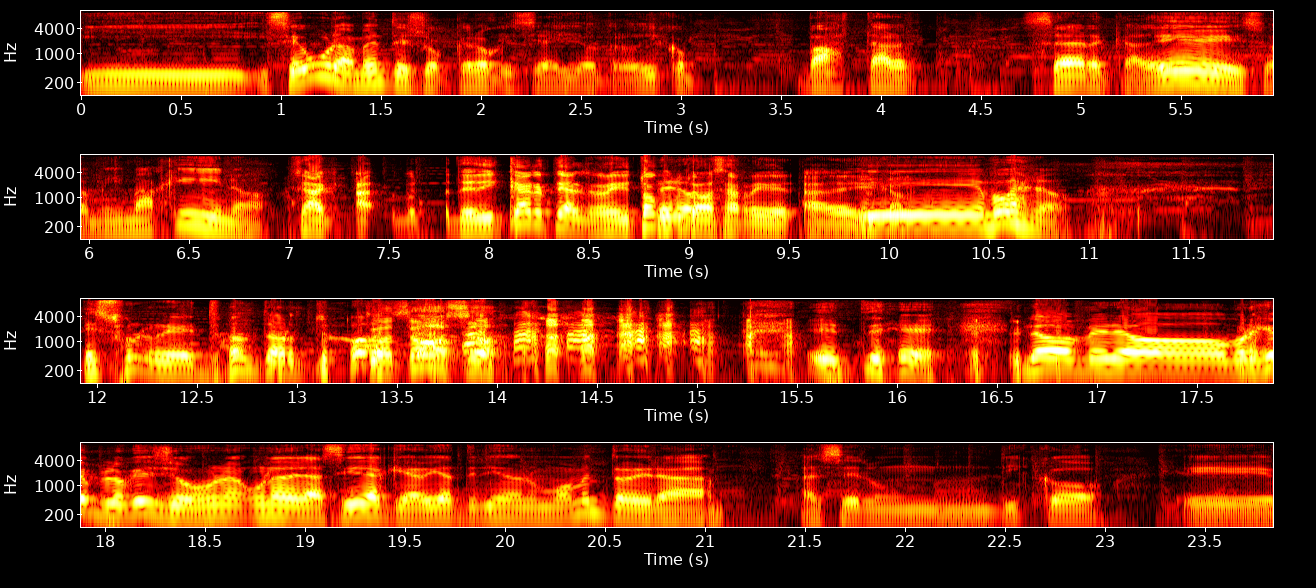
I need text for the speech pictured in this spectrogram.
y, y seguramente yo creo que si hay otro disco va a estar cerca de eso, me imagino. O sea, a- dedicarte al reggaetón Pero- te vas a, re- a dedicar. Eh, bueno, es un reggaetón tortuoso. Cotoso. Este, no, pero por ejemplo, qué sé yo, una, una de las ideas que había tenido en un momento era hacer un disco eh,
